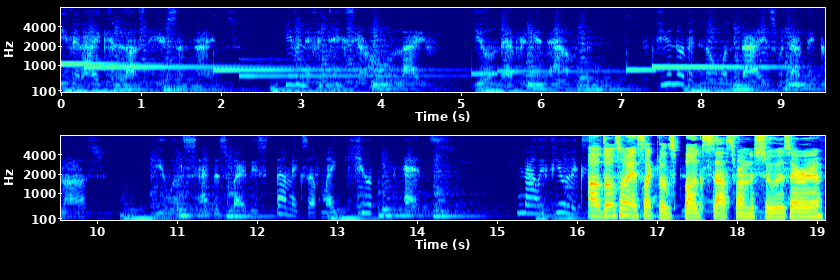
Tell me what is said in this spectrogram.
Even I get lost here sometimes. Even if it takes your whole life, you'll never get out. Do you know that no one dies without a cause? You will satisfy the stomachs of my cute pets. Now, if you'll Oh, don't tell me it's like those bugs that's from the sewers area.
